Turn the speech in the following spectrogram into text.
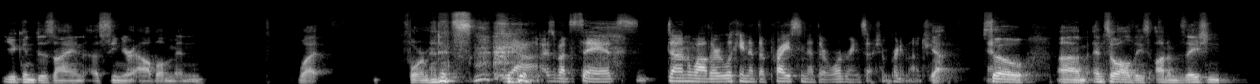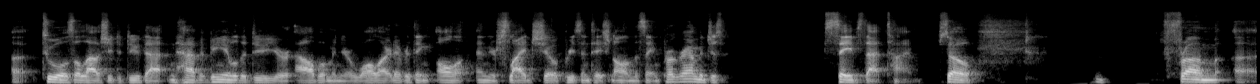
you can design a senior album in what four minutes Yeah. I was about to say it's done while they're looking at the pricing at their ordering session, pretty much. yeah so um, and so all these automation uh, tools allows you to do that and have it being able to do your album and your wall art everything all and your slideshow presentation all in the same program it just saves that time so from uh,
